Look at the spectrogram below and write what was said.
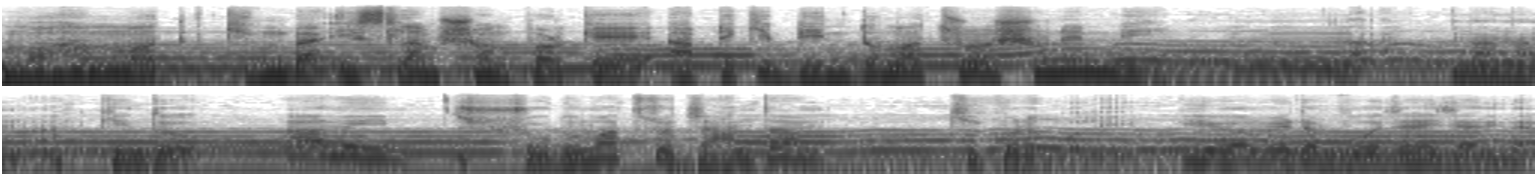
মোহাম্মদ কিংবা ইসলাম সম্পর্কে আপনি কি বিন্দুমাত্র শোনেননি? না না না, কিন্তু আমি শুধুমাত্র জানতাম কি করে বলি। এইভাবে এটা বোঝাই জানি না।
